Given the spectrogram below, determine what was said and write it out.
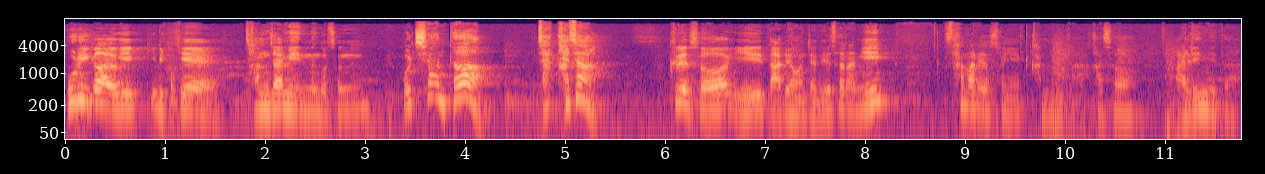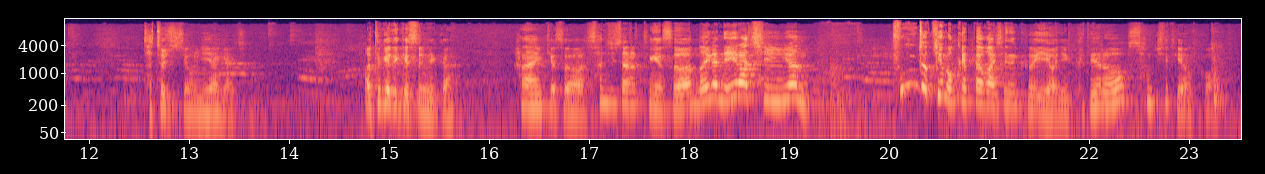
우리가 여기 이렇게 잠잠히 있는 것은 옳지 않다. 자 가자. 그래서 이 나병 환자 네 사람이 사마리아 성에 갑니다. 가서 알립니다. 자초지종을 이야기하죠. 어떻게 됐겠습니까? 하나님께서 선지자를 통해서 너희가 내일 아침이면 풍족히 먹겠다고 하시는 그 예언이 그대로 성취되었고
